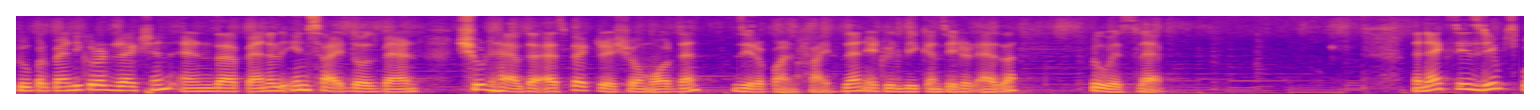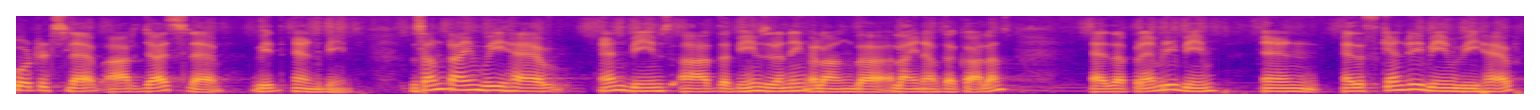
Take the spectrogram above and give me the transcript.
two perpendicular direction and the panel inside those band should have the aspect ratio more than 0.5 then it will be considered as a two-way slab. The next is ribbed supported slab or joist slab with end beam so sometimes we have end beams are the beams running along the line of the columns as a primary beam and as a secondary beam we have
